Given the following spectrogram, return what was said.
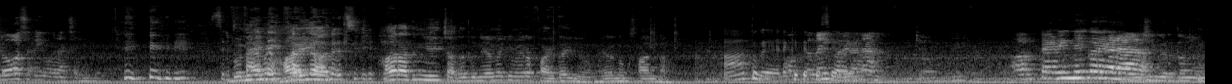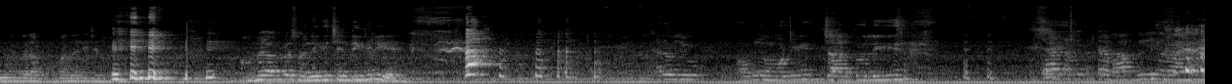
लॉस नहीं होना चाहिए। सिर्फ़ दुनिया में हर हर आदमी यही चाहता है दुनिया में कि मेरा फ़ायदा ही हो मेरा नुकसान ना हाँ। तो गया ना कितने पैसे आए। अब ट्रेडिंग नहीं करेगा ना करता हूँ मम्मी पर आपको पता नहीं चलता मम्मी आपको सोने की चेन दिख रही है अरे वो जो हमने मोटी नहीं चार तोले की चार तक तो तेरा बाप भी नहीं बनवाएगा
